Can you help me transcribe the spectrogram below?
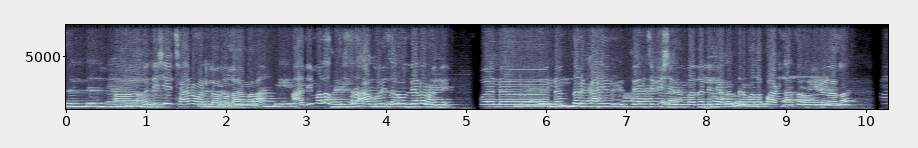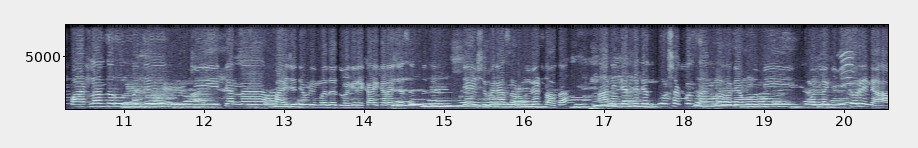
अतिशय छान वाटला रोल हा मला. आधी मला दुसरा आघोरीचा रोल देणार होते पण नंतर काही त्यांचे डिसिजन बदलले त्यानंतर मला पाटलांचा रोल मिळाला. पाटलांचा रोल म्हणजे की त्यांना पाहिजे तेवढी मदत वगैरे काय करायची असेल तर ते- त्या हिशोबाने असा रोल भेटला होता. आणि त्यातल्या त्यात पोशाख पण चांगला होता त्यामुळे मी म्हणलं की मी करेन हा.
